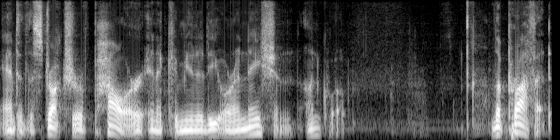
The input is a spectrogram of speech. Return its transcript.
and to the structure of power in a community or a nation. Unquote. The prophet.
